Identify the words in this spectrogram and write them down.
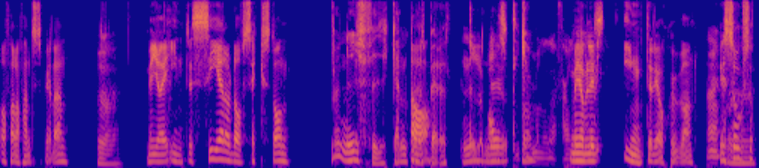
av Final Fantasy-spelen. Ja. Men jag är intresserad av 16. Jag är nyfiken på Ja. det spelet. Nu, Men jag blev inte det av sjuan. Nej. Det såg så Mm.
